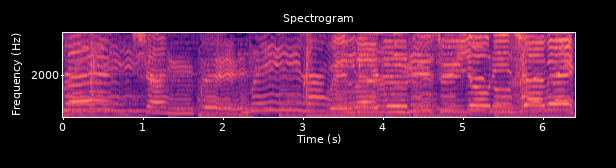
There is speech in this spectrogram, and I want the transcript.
泪相对，未来的日子有你才美，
